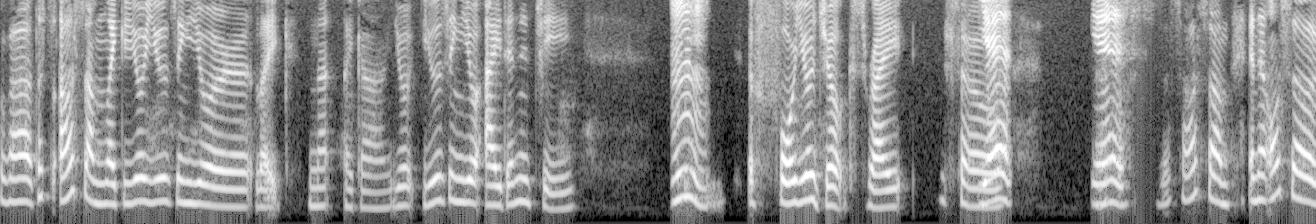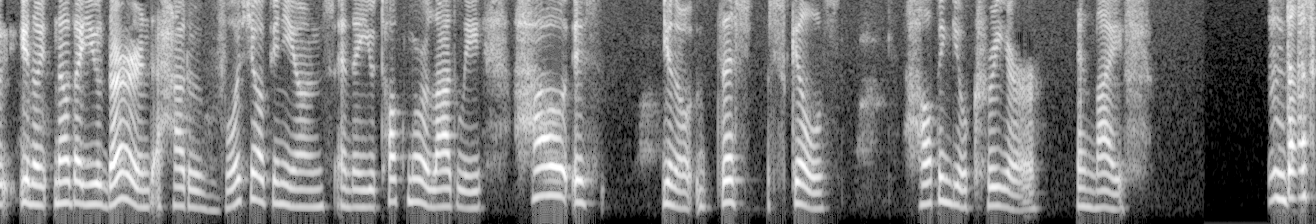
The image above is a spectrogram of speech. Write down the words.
wow, that's awesome. Like you're using your like not like uh you're using your identity Mm, for your jokes, right? So yes, yes. that's awesome. And then also, you know, now that you learned how to voice your opinions and then you talk more loudly, how is, you know, this skills helping your career and life? Mm, That's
